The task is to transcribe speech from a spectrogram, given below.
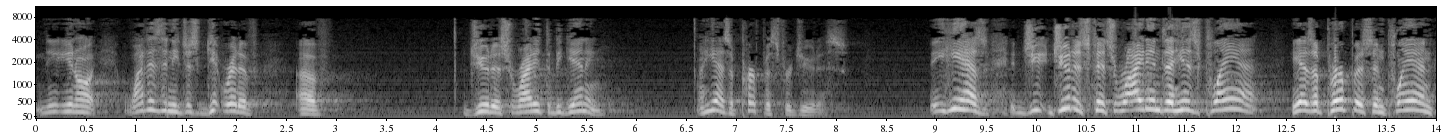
you know, why doesn't he just get rid of of Judas right at the beginning. He has a purpose for Judas. He has, Judas fits right into his plan. He has a purpose and plan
